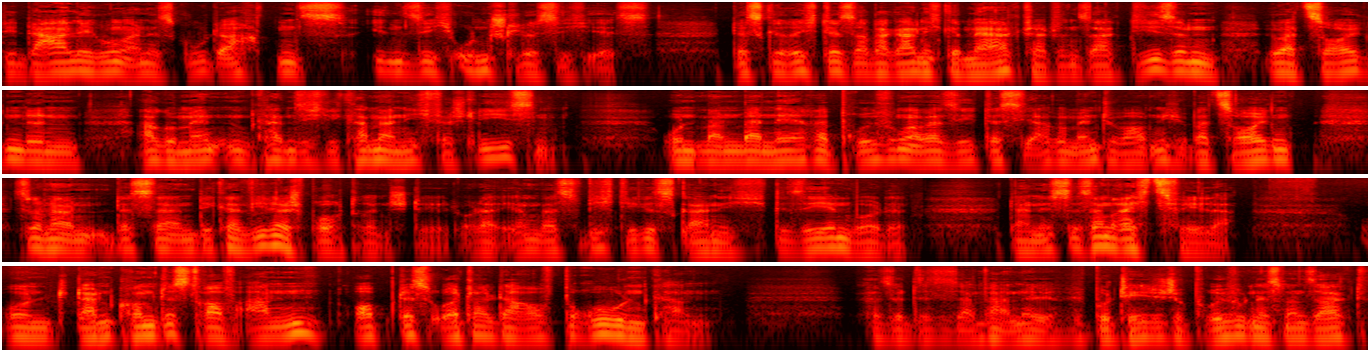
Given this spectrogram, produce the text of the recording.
die Darlegung eines Gutachtens in sich unschlüssig ist, das Gericht es aber gar nicht gemerkt hat und sagt, diesen überzeugenden Argumenten kann sich die Kammer nicht verschließen. Und man bei näherer Prüfung aber sieht, dass die Argumente überhaupt nicht überzeugen, sondern dass da ein dicker Widerspruch drin steht oder irgendwas Wichtiges gar nicht gesehen wurde, dann ist es ein Rechtsfehler. Und dann kommt es darauf an, ob das Urteil darauf beruhen kann. Also das ist einfach eine hypothetische Prüfung, dass man sagt,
